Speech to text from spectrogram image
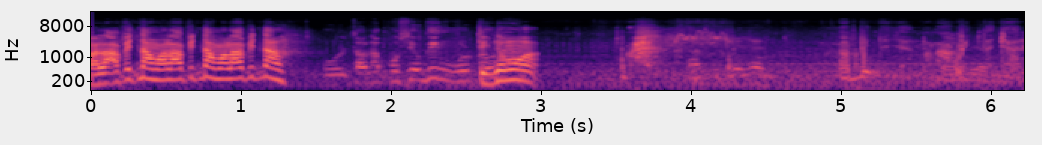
malapit na, malapit na, malapit na. Ultaw na po si Uging, ultaw Tignan mo na. nga. Malapit na dyan.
